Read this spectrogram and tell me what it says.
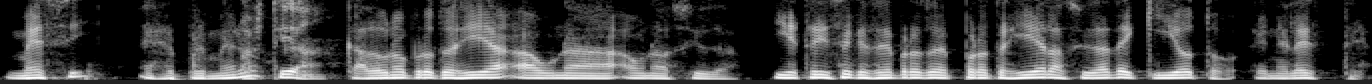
Messi es el primero. Hostia. Cada uno protegía a una, a una ciudad. Y este dice que se prote- protegía la ciudad de Kioto, en el este.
